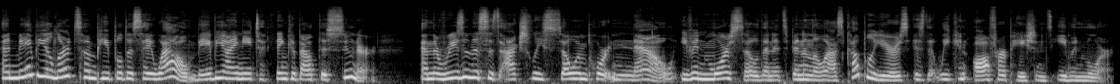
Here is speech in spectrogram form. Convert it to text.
and maybe alert some people to say, wow, maybe I need to think about this sooner. And the reason this is actually so important now, even more so than it's been in the last couple years, is that we can offer patients even more.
